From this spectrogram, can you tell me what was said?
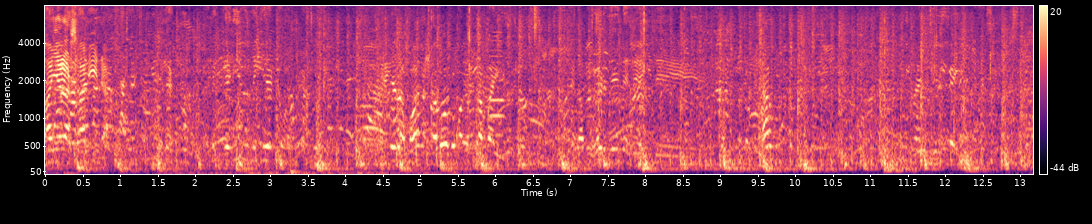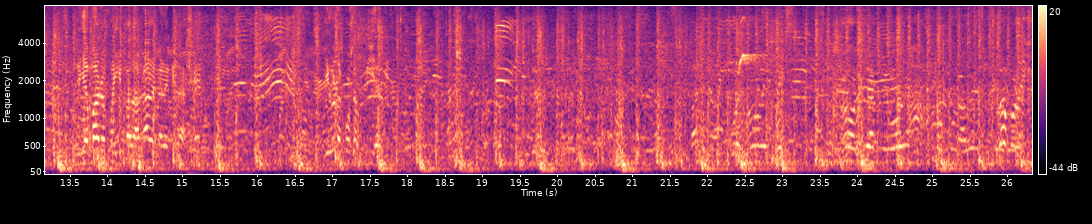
mañana Salina. Él es, querido de quiera que vaya. Este la Juana está loco para que venga para La mujer de él es de ahí, de Lo llamaron para ir para la larga, le queda hacer. Llega una cosa fría. Bueno, no, no, no, no, no, no, no,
